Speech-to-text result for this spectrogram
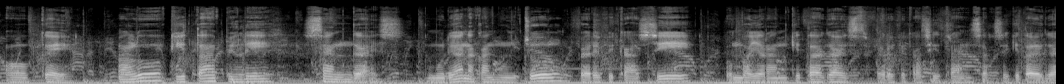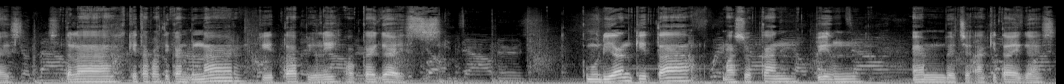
OK lalu kita pilih send guys. Kemudian akan muncul verifikasi pembayaran kita guys. Verifikasi transaksi kita ya guys. Setelah kita pastikan benar kita pilih OK guys. Kemudian kita masukkan pin MBCA kita ya guys.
